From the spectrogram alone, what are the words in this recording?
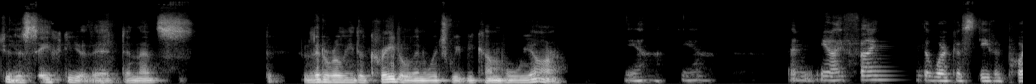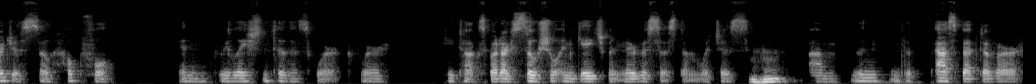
to the safety of it, and that's the, literally the cradle in which we become who we are. Yeah, yeah, and you know I find the work of Stephen Porges so helpful in relation to this work, where he talks about our social engagement nervous system, which is mm-hmm. um, the, the aspect of our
